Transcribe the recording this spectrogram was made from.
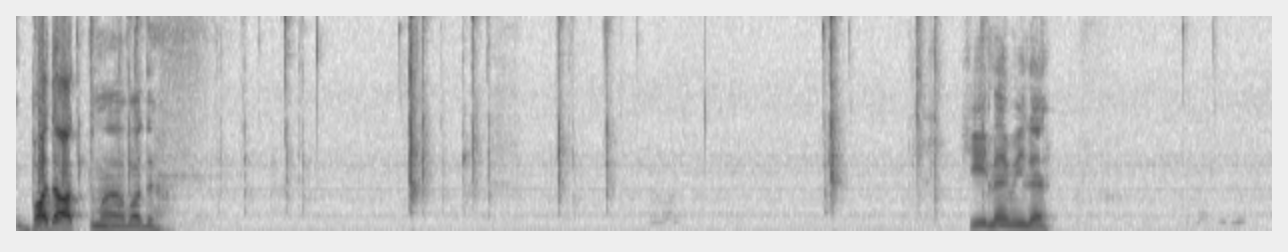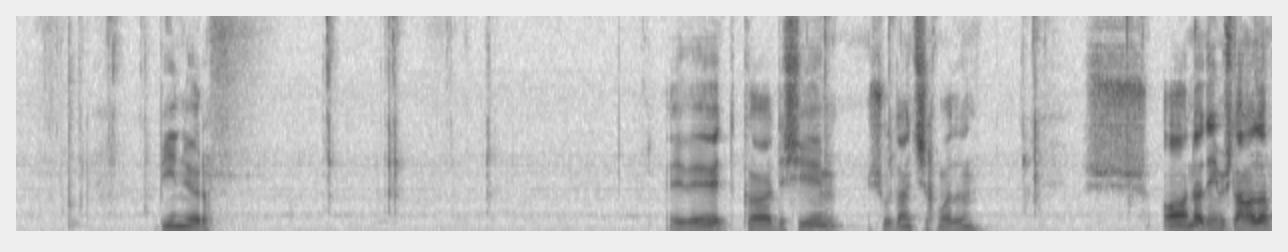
Body attım ha body. Hile mile. Bilmiyorum. Evet kardeşim. Şuradan çıkmadın. Ş- Aa ne demiş lan adam?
